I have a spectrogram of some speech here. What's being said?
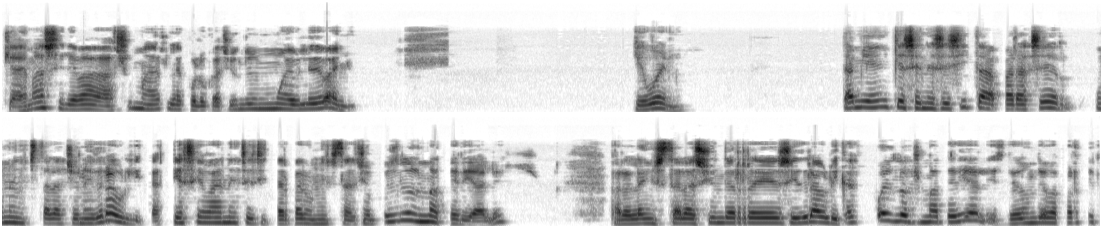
que además se le va a sumar la colocación de un mueble de baño. Que bueno. También que se necesita para hacer una instalación hidráulica. ¿Qué se va a necesitar para una instalación? Pues los materiales. Para la instalación de redes hidráulicas, pues los materiales. ¿De dónde va a partir?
